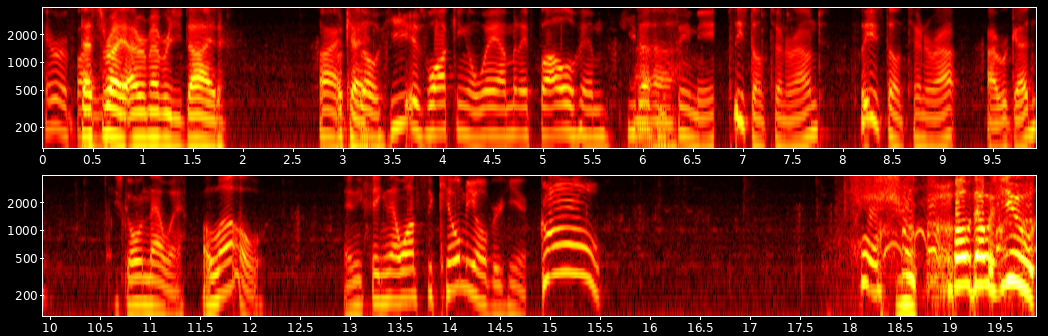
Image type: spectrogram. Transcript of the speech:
terrifying. that's right. I remember you died. All right, Okay. so he is walking away. I'm gonna follow him. He doesn't Uh. see me. Please don't turn around. Please don't turn around. All right, we're good. He's going that way. Hello. Anything that wants to kill me over here? Go! Oh, that was you.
